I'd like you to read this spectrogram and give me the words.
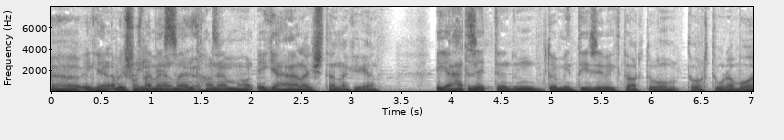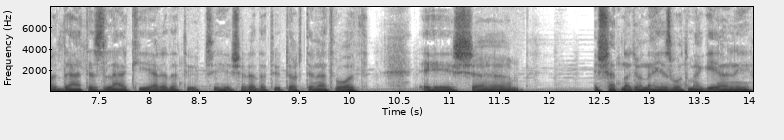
Uh, igen, és most nem elment, hanem, ha, igen, hála Istennek, igen. Igen, hát ez egy több mint tíz évig tartó tortúra volt, de hát ez lelki eredetű, pszichés eredetű történet volt, és és hát nagyon nehéz volt megélni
